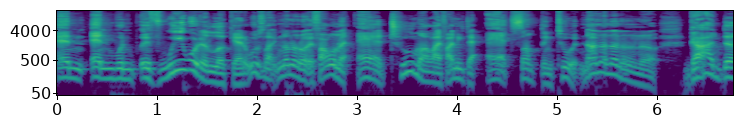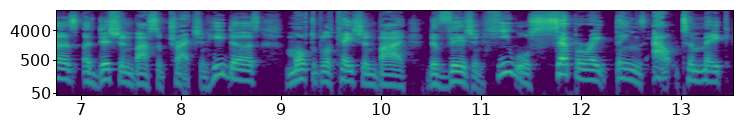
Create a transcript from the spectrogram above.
And and when if we were to look at it, it was like, no, no, no. If I want to add to my life, I need to add something to it. No, no, no, no, no, no. God does addition by subtraction. He does multiplication by division. He will separate things out to make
